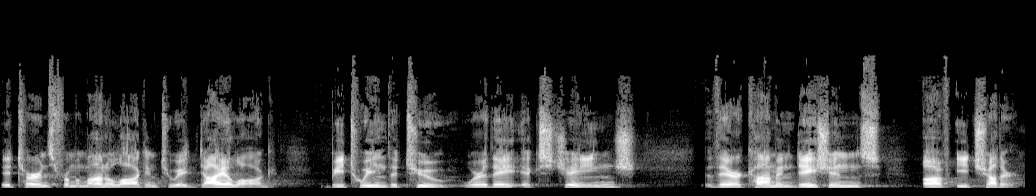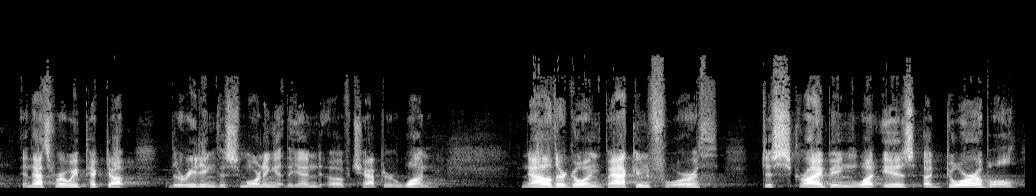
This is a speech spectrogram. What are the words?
it turns from a monologue into a dialogue between the two, where they exchange their commendations of each other. And that's where we picked up the reading this morning at the end of chapter 1. Now they're going back and forth describing what is adorable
